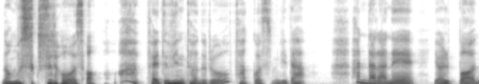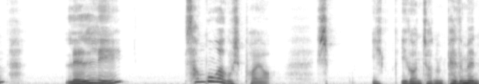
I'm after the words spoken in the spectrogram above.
너무 쑥스러워서 배드민턴으로 바꿨습니다. 한 달 안에 10번 랠리 성공하고 싶어요. 이, 이건 저는 배드민,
